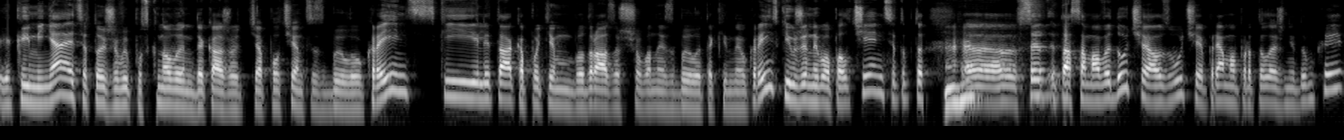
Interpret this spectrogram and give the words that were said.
який міняється. Той же випуск новин, де кажуть, ополченці збили український літак, а потім одразу що вони збили таки не український, вже не ополченці. Тобто Угу. Е, все та сама ведуча озвучує прямо протилежні думки.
